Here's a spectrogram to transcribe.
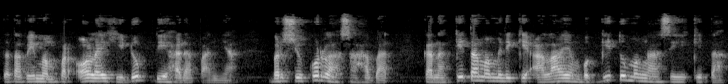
tetapi memperoleh hidup di hadapannya. Bersyukurlah sahabat, karena kita memiliki Allah yang begitu mengasihi kita.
